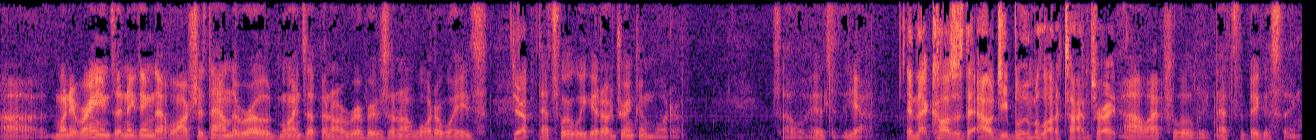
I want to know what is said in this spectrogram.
uh, when it rains, anything that washes down the road winds up in our rivers and our waterways. Yep. That's where we get our drinking water. So it, yeah. And that causes the algae bloom a lot of times, right? Oh, absolutely. That's the biggest thing.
